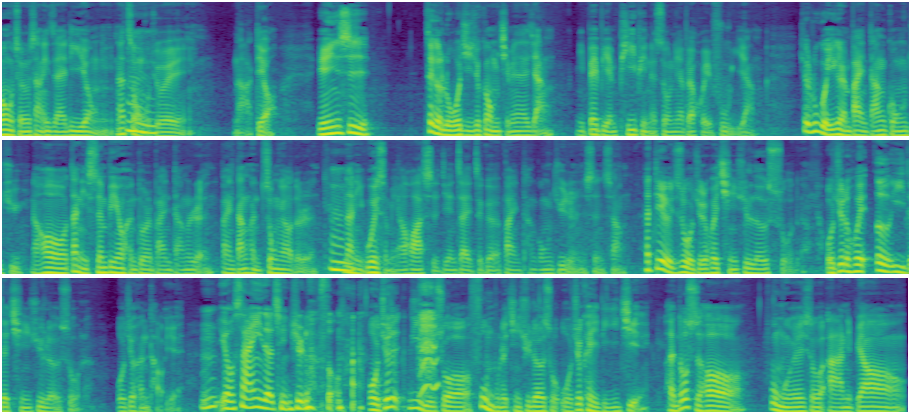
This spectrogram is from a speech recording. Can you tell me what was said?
某种程度上一直在利用你，那这种我就会拿掉。原因是这个逻辑就跟我们前面在讲，你被别人批评的时候，你要不要回复一样。就如果一个人把你当工具，然后但你身边有很多人把你当人，把你当很重要的人，嗯、那你为什么要花时间在这个把你当工具的人身上？那第二个就是我觉得会情绪勒索的，我觉得会恶意的情绪勒索的，我就很讨厌。嗯，有善意的情绪勒索吗？我觉得，例如说父母的情绪勒索，我就可以理解。很多时候。父母会说啊，你不要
